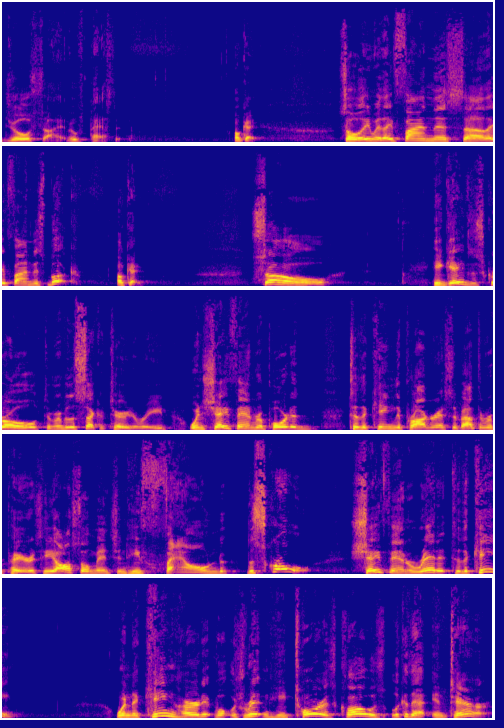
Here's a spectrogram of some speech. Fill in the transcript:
Josiah. Oops, past it. Okay, so anyway, they find this. Uh, they find this book. Okay, so he gave the scroll to remember the secretary to read. When Shaphan reported to the king the progress about the repairs, he also mentioned he found the scroll. Shaphan read it to the king. When the king heard it, what was written, he tore his clothes, look at that, in terror.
